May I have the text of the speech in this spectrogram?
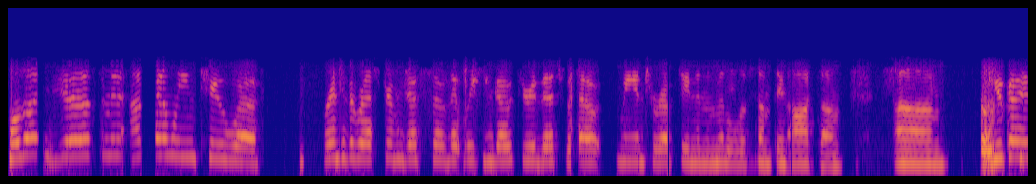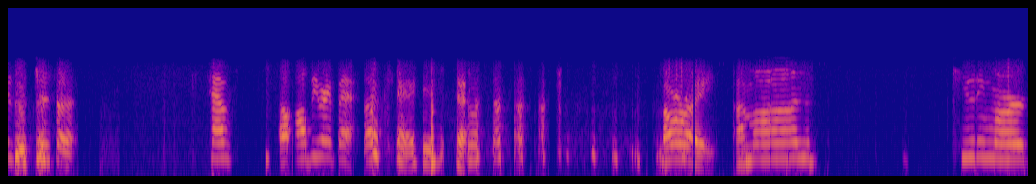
Hold on just a minute. I'm going to uh, run to the restroom just so that we can go through this without me interrupting in the middle of something awesome. Um, you guys just have. I'll, I'll be right back. Okay. All right. I'm on Cutie Mark,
